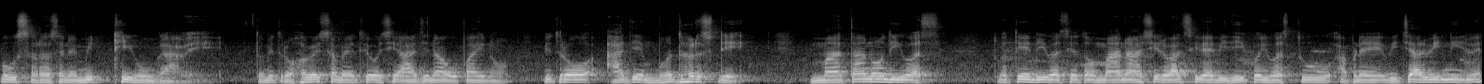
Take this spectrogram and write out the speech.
બહુ સરસ અને મીઠી ઊંઘ આવે. તો મિત્રો, હવે સમય થયો છે આજના ઉપાયનો. મિત્રો, આજે મધર્સ ડે માતાનો દિવસ. તો તે દિવસે તો માના આશીર્વાદ સિવાય બીજી કોઈ વસ્તુ આપણે વિચારવી નહીં જોઈએ.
